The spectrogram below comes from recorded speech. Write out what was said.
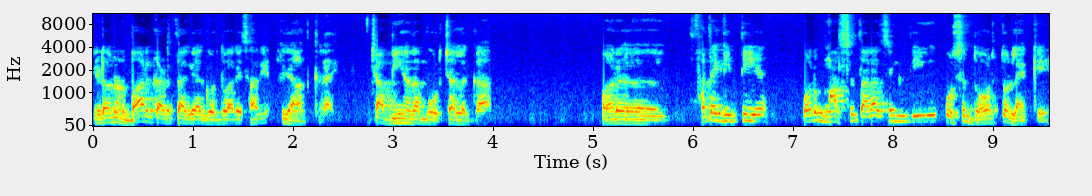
ਜਿਹੜਾ ਉਹਨਾਂ ਨੂੰ ਬਾਹਰ ਕੱਢਤਾ ਗਿਆ, ਗੁਰਦੁਆਰੇ ਸਾਰੇ ਆਜ਼ਾਦ ਕਰਾਏ। ਚਾਬੀਆਂ ਦਾ ਮੋਰਚਾ ਲੱਗਾ। ਔਰ ਫਤਿਹ ਕੀਤੀ ਹੈ। ਔਰ ਮਾਸਟਰ ਤਾਰਾ ਸਿੰਘ ਦੀ ਉਸ ਦੌਰ ਤੋਂ ਲੈ ਕੇ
